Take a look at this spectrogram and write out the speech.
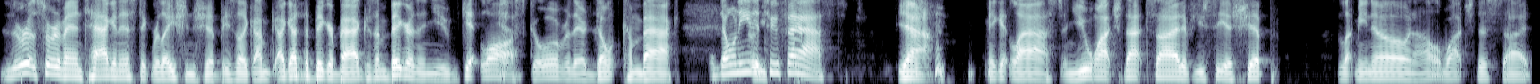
they're a sort of antagonistic relationship. He's like, "I'm I got the bigger bag because I'm bigger than you. Get lost. Go over there. Don't come back. And Don't eat So it too fast. Yeah, make it last. And you watch that side. If you see a ship, let me know, and I'll watch this side."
